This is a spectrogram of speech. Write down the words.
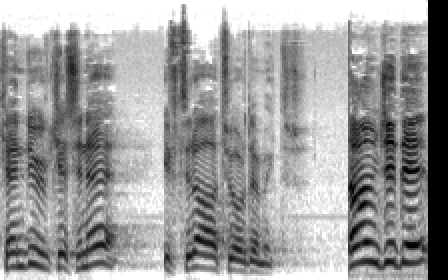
kendi ülkesine iftira atıyor demektir. Daha önce de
